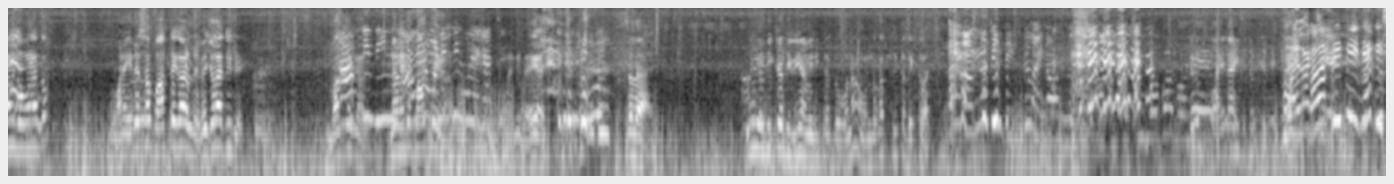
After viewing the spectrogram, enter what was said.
আমি দেবো না তো। মানে এদের সব বার্থডে গার্ল দেবে চলে আয় তুই দে। বার্থডে গার্ল। না না, এটা বার্থডে গার্ল। হয়ে গেছে। চলে আয়। তুই এই দিকটা দিবি আমি দিকটা দেবো না অন্ধকার তুই তো দেখতে পাচ্ছি বাবা প্রীতি দেখিস?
